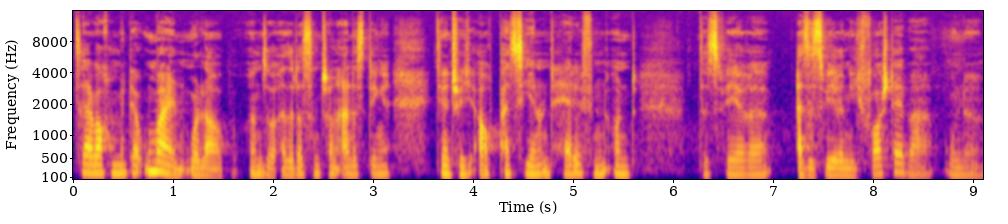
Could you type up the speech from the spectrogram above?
zwei Wochen mit der Oma in Urlaub und so. Also das sind schon alles Dinge, die natürlich auch passieren und helfen. Und das wäre, also es wäre nicht vorstellbar, ohne,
